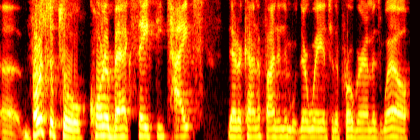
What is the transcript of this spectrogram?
uh, versatile cornerback safety types that are kind of finding them, their way into the program as well.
